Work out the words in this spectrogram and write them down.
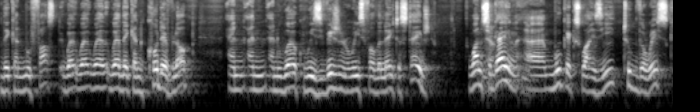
they can move fast, where, where, where they can co-develop and, and, and work with visionaries for the later stage. Once yeah. again, yeah. Uh, MOOC XYZ took the risk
